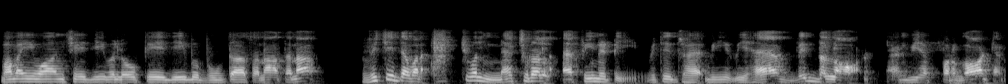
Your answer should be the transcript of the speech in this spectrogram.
Mama Ivanshe Jiva Loke Jiva Bhuta Sanatana, which is our actual natural affinity, which is we, we have with the Lord and we have forgotten.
